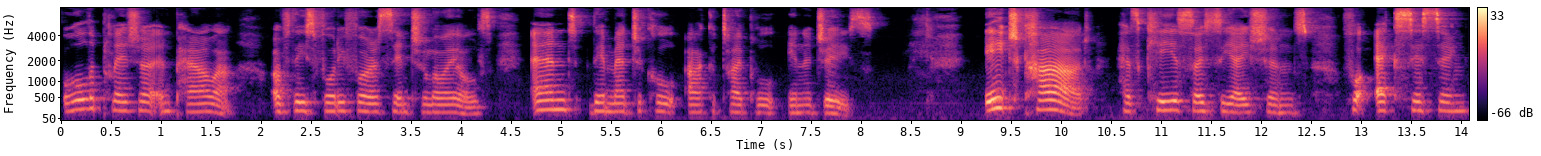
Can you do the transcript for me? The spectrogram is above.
all the pleasure and power of these 44 essential oils and their magical archetypal energies. Each card has key associations for accessing,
